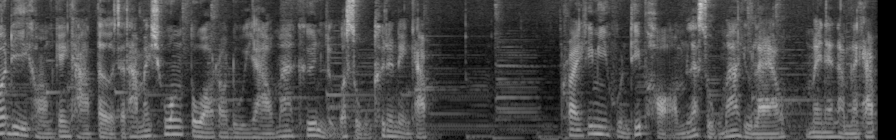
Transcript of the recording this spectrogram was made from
ข้อดีของเกงขาเต๋อจะทำให้ช่วงตัวเราดูยาวมากขึ้นหรือว่าสูงขึ้นนั่นเองครับ ใครที่มีหุ่นที่ผอมและสูงมากอยู่แล้ว ไม่แนะนำนะครับ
